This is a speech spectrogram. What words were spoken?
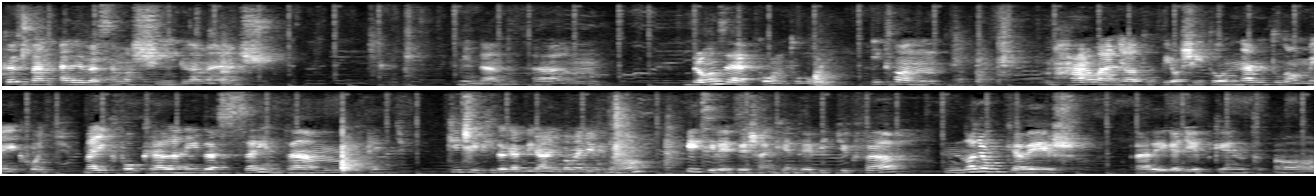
Közben előveszem a síglemes mindent. Um, bronzer kontúr. Itt van három árnyalatú pirosító, nem tudom még, hogy melyik fog kelleni, de szerintem egy kicsit hidegebb irányba megyünk ma pici lépésenként építjük fel. Nagyon kevés elég egyébként a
